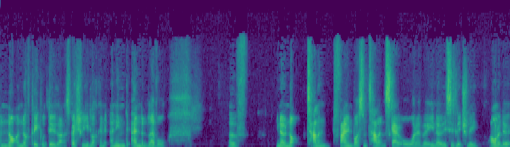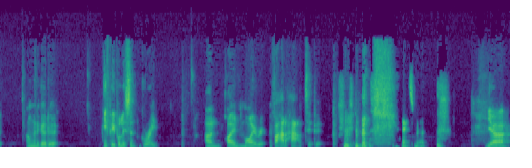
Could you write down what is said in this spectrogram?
and not enough people do that, especially like an, an independent level of, you know, not talent found by some talent scout or whatever. You know, this is literally, I want to do it. I'm going to go do it. If people listen, great. And I admire it. If I had a hat, I'd tip it. Thanks, man. Yeah.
